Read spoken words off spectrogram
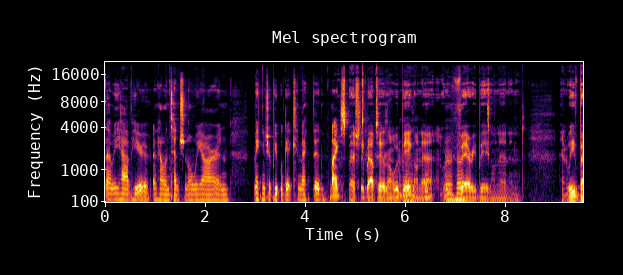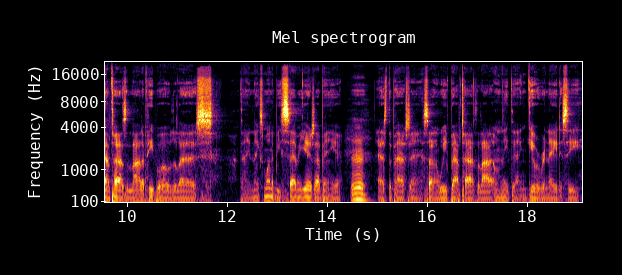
that we have here and how intentional we are and making sure people get connected. Like Especially baptism, we're big on that. We're Mhm. very big on that, and and we've baptized a lot of people over the last. I think next month will be seven years I've been here mm, as the pastor, and so we've baptized a lot. I don't need to give it Renee to see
